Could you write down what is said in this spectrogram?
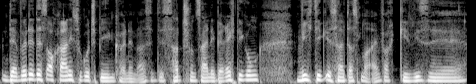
Und der würde das auch gar nicht so gut spielen können. Also das hat schon seine Berechtigung. Wichtig ist halt, dass man einfach gewisse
